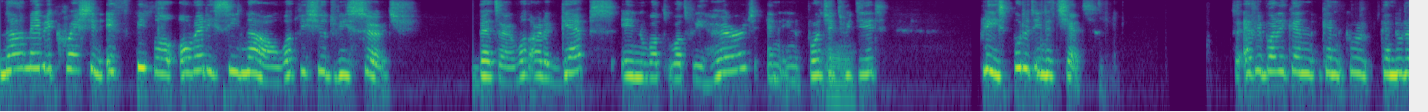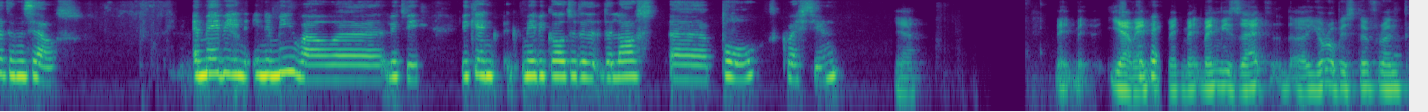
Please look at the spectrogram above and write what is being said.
Now, maybe a question if people already see now what we should research better. What are the gaps in what, what we heard and in the project we oh. did? Please put it in the chat. So everybody can can can do that themselves and maybe in, in the meanwhile, uh, Ludwig, we can maybe go to the, the last uh, poll question. Yeah. Yeah, when, when, when we said uh, Europe is different,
